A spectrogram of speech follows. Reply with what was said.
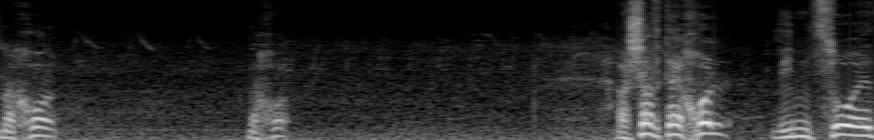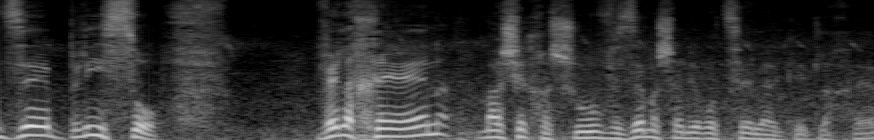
נכון, נכון. עכשיו אתה יכול למצוא את זה בלי סוף. ולכן, מה שחשוב, וזה מה שאני רוצה להגיד לכם,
